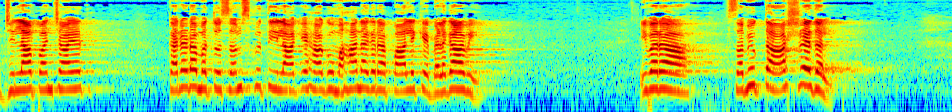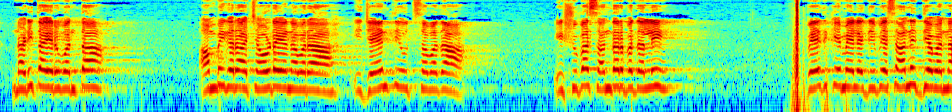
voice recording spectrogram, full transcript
ಜಿಲ್ಲಾ ಪಂಚಾಯತ್, ಕನ್ನಡ ಮತ್ತು ಸಂಸ್ಕೃತಿ ಇಲಾಖೆ ಹಾಗೂ ಮಹಾನಗರ ಪಾಲಿಕೆ ಬೆಳಗಾವಿ. ಇವರ ಸಂಯುಕ್ತ ಆಶ್ರಯದಲ್ಲಿ ನಡೀತಾ ಇರುವಂತ ಅಂಬಿಗರ ಚೌಡಯ್ಯನವರ ಈ ಜಯಂತಿ ಉತ್ಸವದ ಈ ಶುಭ ಸಂದರ್ಭದಲ್ಲಿ ವೇದಿಕೆ ಮೇಲೆ ದಿವ್ಯ ಸಾನ್ನಿಧ್ಯವನ್ನ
